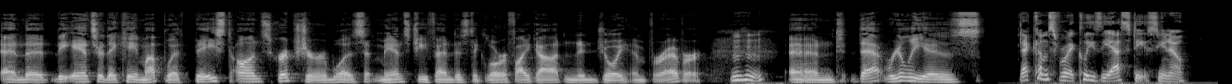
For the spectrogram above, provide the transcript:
And the, the answer they came up with based on scripture was that man's chief end is to glorify God and enjoy him forever. Mm-hmm. And that really is. That comes from Ecclesiastes, you know.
